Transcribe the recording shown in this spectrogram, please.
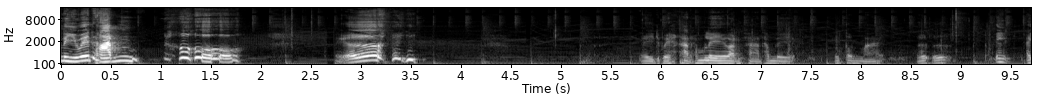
หนีไม่ทันโอ้โหเอ้ยเอ้ยไปหาทำเลก่อน หาทำเลไอ้ต้นไม้ เออเออไอ้ยไอ้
